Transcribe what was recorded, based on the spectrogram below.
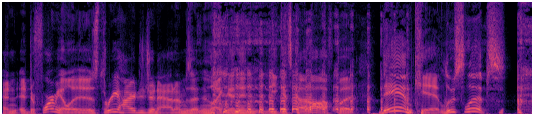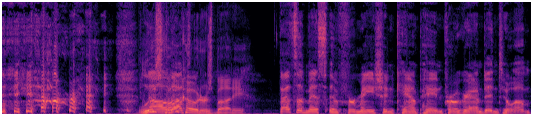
and it, the formula is three hydrogen atoms, and, then like, and then he gets cut off. But damn, Kit, loose lips, yeah, right. loose No, vocoders, buddy. that's a misinformation campaign programmed into him.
